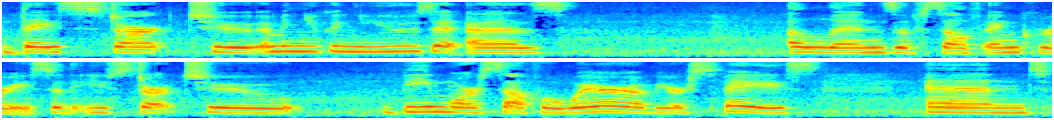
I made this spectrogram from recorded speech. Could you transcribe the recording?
they start to i mean you can use it as a lens of self-inquiry so that you start to be more self-aware of your space and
